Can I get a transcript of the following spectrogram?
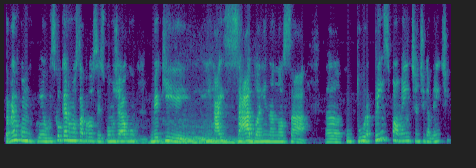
Tá vendo como eu, isso que eu quero mostrar para vocês, como já é algo meio que enraizado ali na nossa uh, cultura, principalmente antigamente,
